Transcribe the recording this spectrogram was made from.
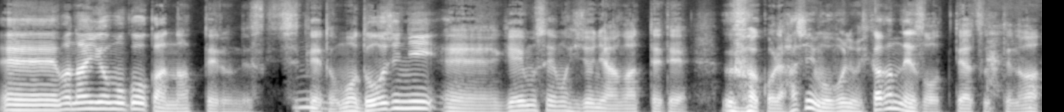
えーまあ、内容も豪華になってるんですけども、うん同時に、えーゲーム性も非常に上がってて、うわ、これ箸にも棒にも引っかかんねえぞってやつっていうのは、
